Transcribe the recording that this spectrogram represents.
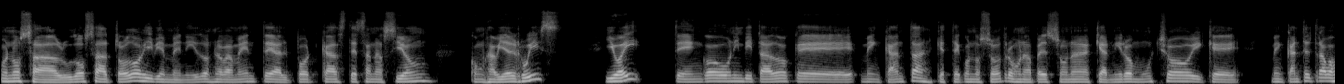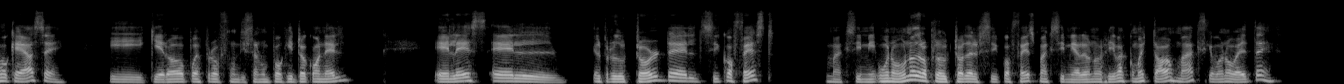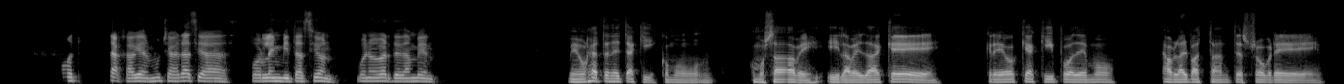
Bueno, saludos a todos y bienvenidos nuevamente al podcast de Sanación con Javier Ruiz. Y hoy tengo un invitado que me encanta que esté con nosotros, una persona que admiro mucho y que me encanta el trabajo que hace y quiero pues profundizar un poquito con él. Él es el, el productor del Circo Fest, Maximi bueno, uno de los productores del Circo Fest, Maximiliano Rivas. ¿Cómo estás, Max? Qué bueno verte. Javier? Muchas gracias por la invitación. Bueno verte también. Me honra tenerte aquí, como, como sabes, y la verdad que creo que aquí podemos hablar bastante sobre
